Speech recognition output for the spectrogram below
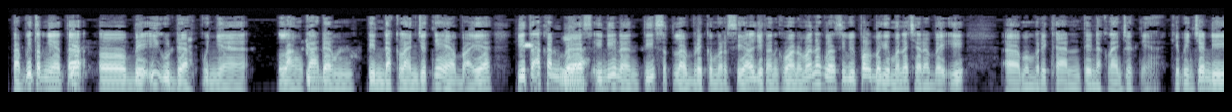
Tapi ternyata eh, BI udah punya langkah dan tindak lanjutnya ya Pak ya. Kita akan Iya. bahas ini nanti setelah break komersial. Jangan ke mana-mana Classy People bagaimana cara BI eh, memberikan tindak lanjutnya. Keep in tune di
